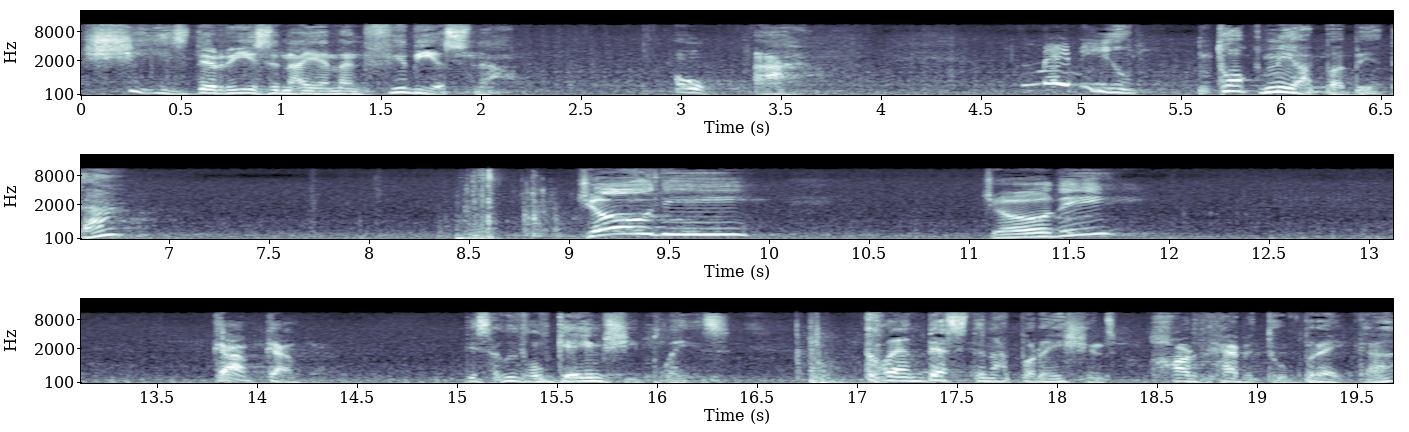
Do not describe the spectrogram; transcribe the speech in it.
she is the reason I am amphibious now. Oh, ah. maybe you talk me up a bit, huh? Jody! Jody? Come, come. This a little game she plays. Clandestine operations. Hard habit to break, huh?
